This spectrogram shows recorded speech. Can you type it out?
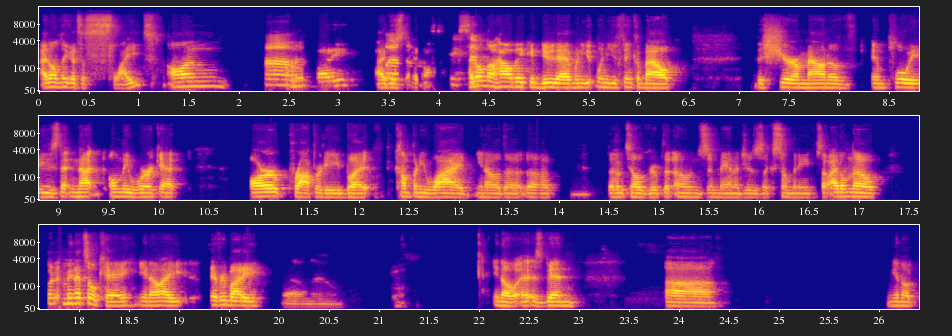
I don't think it's a slight on, um, anybody. I well, just, I don't, I don't know how they could do that when you when you think about the sheer amount of employees that not only work at our property, but company wide. You know, the the the hotel group that owns and manages like so many. So I don't know, but I mean that's okay. You know, I everybody. Well, no. You know, has been, uh, you know,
